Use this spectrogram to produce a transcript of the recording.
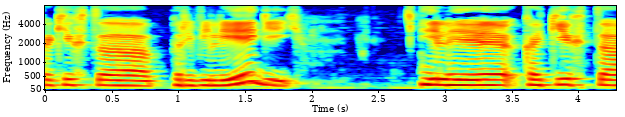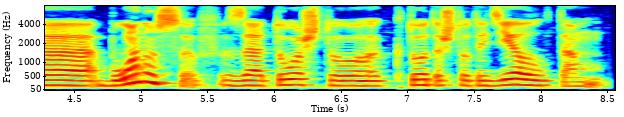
каких-то привилегий или каких-то бонусов за то, что кто-то что-то делал там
